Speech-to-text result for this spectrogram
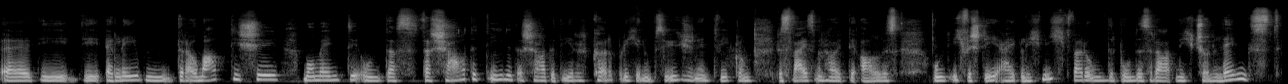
äh, die, die erleben traumatische Momente und das, das schadet ihnen, das schadet ihrer körperlichen und psychischen Entwicklung. Das weiß man heute alles. Und ich verstehe eigentlich nicht, warum der Bundesrat nicht schon längst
